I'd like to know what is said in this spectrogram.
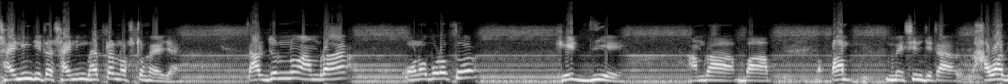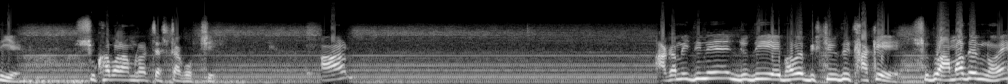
শাইনিং যেটা শাইনিং ভাবটা নষ্ট হয়ে যায়। তার জন্য আমরা অনবরত হিট দিয়ে আমরা বা পাম্প মেশিন যেটা হাওয়া দিয়ে শুকাবার আমরা চেষ্টা করছি। আর আগামী দিনে যদি এভাবে বৃষ্টি যদি থাকে, শুধু আমাদের নয়,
